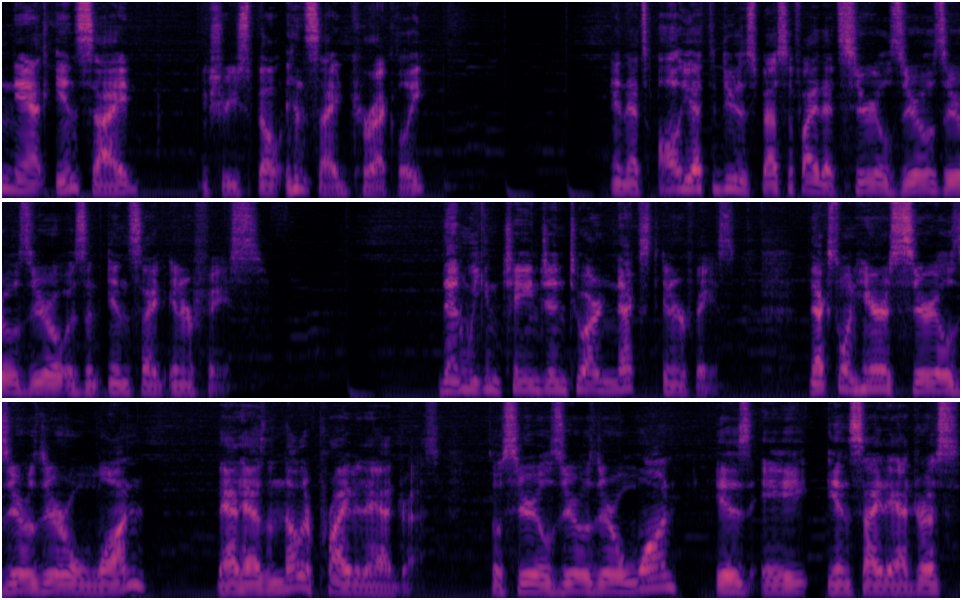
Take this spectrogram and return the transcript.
NAT inside. Make sure you spell inside correctly. And that's all you have to do to specify that serial 000 is an inside interface. Then we can change into our next interface. Next one here is serial 001. That has another private address. So serial 001 is a inside address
